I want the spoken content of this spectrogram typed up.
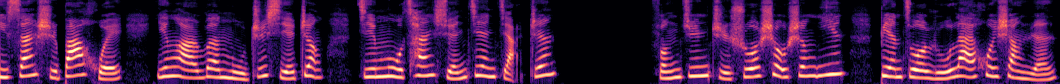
第三十八回，婴儿问母之邪正，金木参玄见假真。逢君只说受声音，变作如来会上人。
